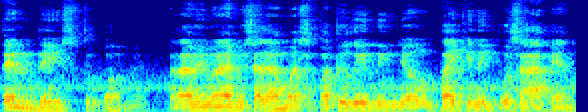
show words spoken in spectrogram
10 days to comment. Maraming maraming salamat sa patuloy ninyong pakikinig po sa akin.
